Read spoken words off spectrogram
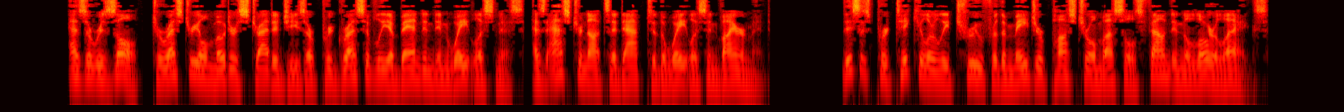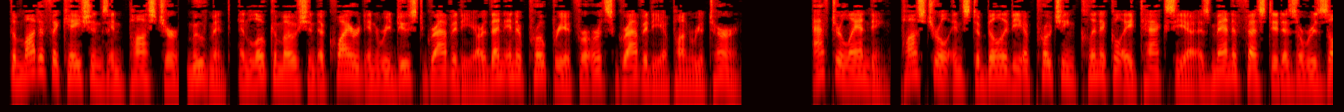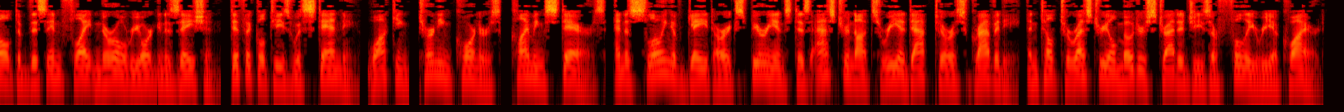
As a result, terrestrial motor strategies are progressively abandoned in weightlessness, as astronauts adapt to the weightless environment. This is particularly true for the major postural muscles found in the lower legs. The modifications in posture, movement, and locomotion acquired in reduced gravity are then inappropriate for Earth's gravity upon return. After landing, postural instability approaching clinical ataxia is manifested as a result of this in-flight neural reorganization. Difficulties with standing, walking, turning corners, climbing stairs, and a slowing of gait are experienced as astronauts re-adapt to Earth's gravity, until terrestrial motor strategies are fully reacquired.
